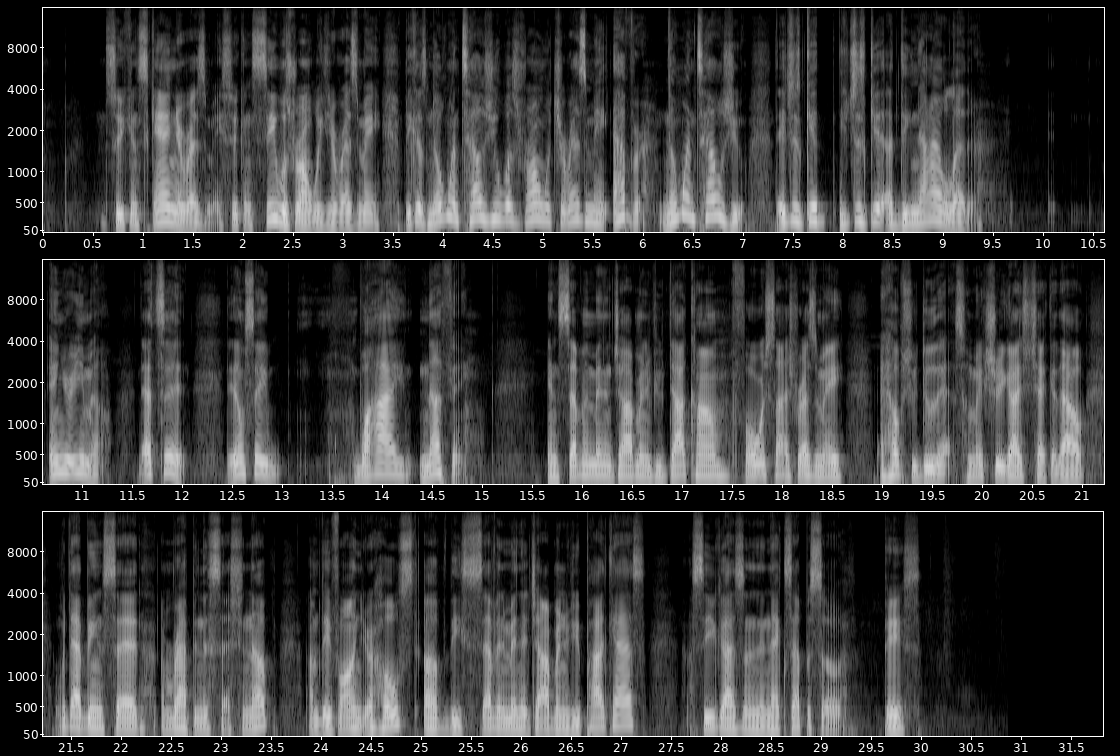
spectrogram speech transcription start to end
so you can scan your resume, so you can see what's wrong with your resume. Because no one tells you what's wrong with your resume ever. No one tells you. They just get you just get a denial letter in your email. That's it. They don't say why, nothing. And 7minutejobinterview.com forward slash resume, it helps you do that. So make sure you guys check it out. with that being said, I'm wrapping this session up. I'm Dayvon, your host of the 7 Minute Job Interview Podcast. I'll see you guys in the next episode. Peace.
